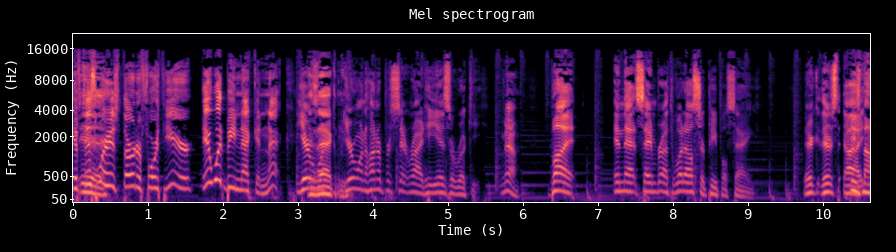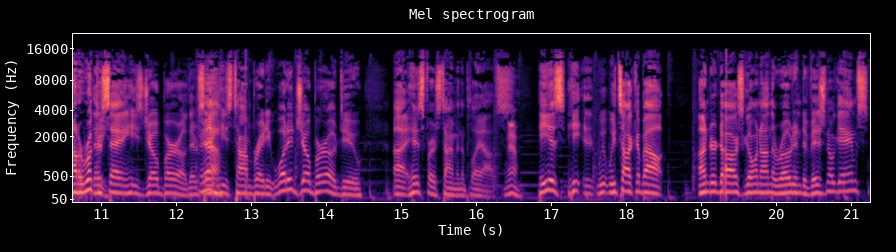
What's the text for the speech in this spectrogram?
if this yeah. were his third or fourth year, it would be neck and neck. You're Exactly. One, you're 100 percent right. He is a rookie. Yeah, But in that same breath, what else are people saying? There, there's uh, He's not a rookie. They're saying he's Joe Burrow. They're saying Yeah. he's Tom Brady. What did Joe Burrow do uh, his first time in the playoffs? Yeah. he is. He. We, we talk about underdogs going on the road in divisional games.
